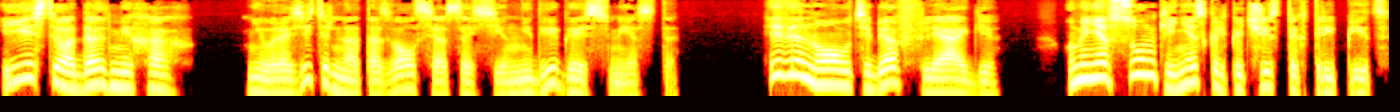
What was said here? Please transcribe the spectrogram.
«Есть вода в мехах», — невыразительно отозвался ассасин, не двигаясь с места. «И вино у тебя в фляге. У меня в сумке несколько чистых тряпиц.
